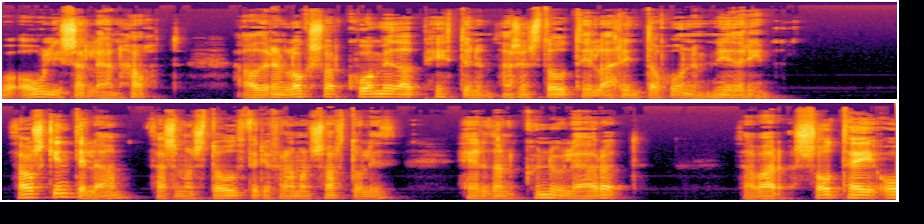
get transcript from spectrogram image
og ólísanlegan hátt, áður en loks var komið að pittunum þar sem stóð til að hrinda honum niður í. Þá skyndilega, þar sem hann stóð fyrir framann svartólið, heyrðan kunnuglega rödd. Það var Sotei O,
